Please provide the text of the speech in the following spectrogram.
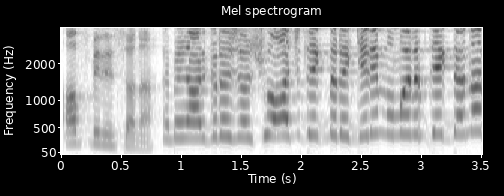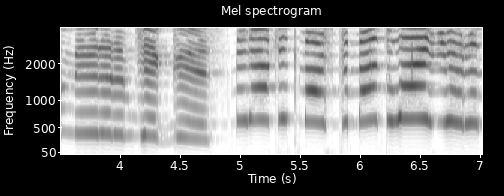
Aferin sana. Hemen arkadaşlar şu ağacı tekrar ekelim. Umarım tekrardan büyür örümcek kız. Merak etme aşkım ben dua ediyorum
